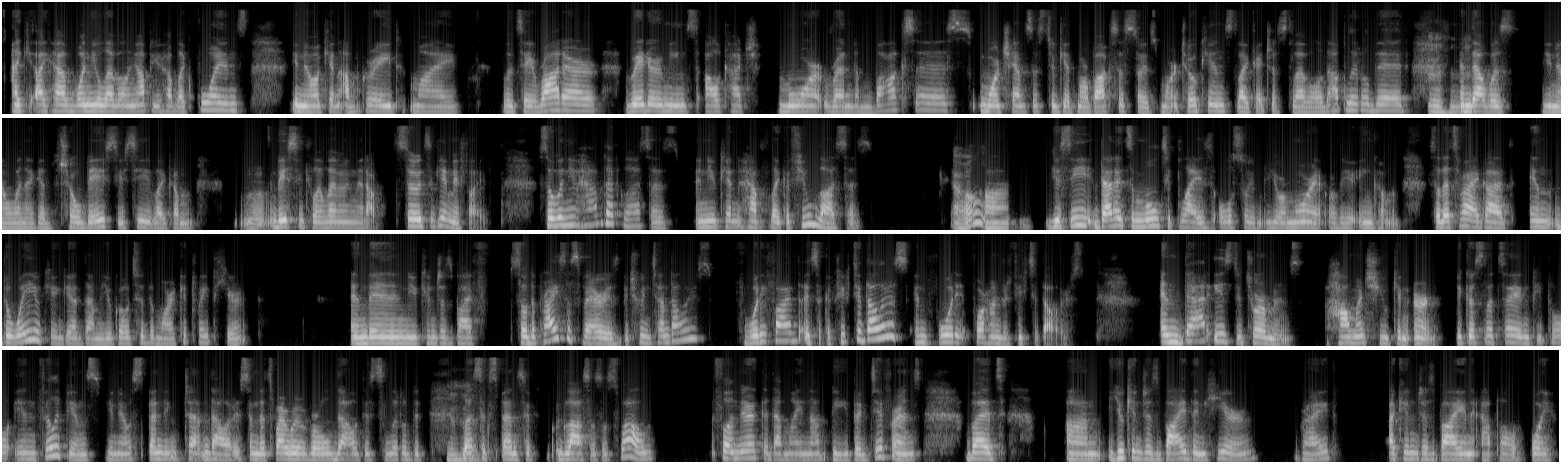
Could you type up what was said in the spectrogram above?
I, I have when you're leveling up, you have like points, you know, I can upgrade my let's say radar. Radar means I'll catch more random boxes, more chances to get more boxes. So it's more tokens. Like I just leveled up a little bit. Mm-hmm. And that was, you know, when I get show based, you see like I'm mm, basically leveling it up. So it's gamified. So when you have that glasses and you can have like a few glasses, Oh, um, you see that it multiplies also your more of your income. So that's why I got. And the way you can get them, you go to the market right here, and then you can just buy. So the prices varies between ten dollars, forty five. It's like a fifty dollars and forty four hundred fifty dollars, and that is determines how much you can earn. Because let's say in people in Philippines, you know, spending ten dollars, and that's why we rolled out this little bit mm-hmm. less expensive glasses as well. For America, that might not be a big difference, but um, you can just buy them here, right? I can just buy an Apple. Boy,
